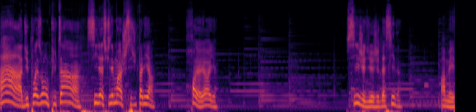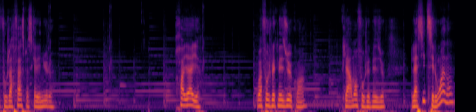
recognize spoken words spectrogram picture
Ah, du poison, putain Si, excusez-moi, je sais juste pas lire. Oh, aïe, aïe. Si, j'ai de l'acide. Ah, mais il faut que je la refasse parce qu'elle est nulle. Oh, aïe. Ouais, faut que je mette mes yeux, quoi. hein. Clairement, faut que je mette mes yeux. L'acide, c'est loin, non?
